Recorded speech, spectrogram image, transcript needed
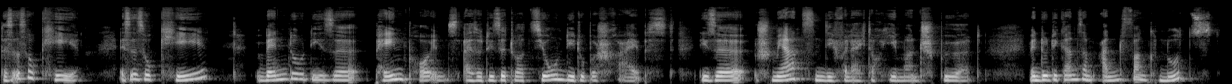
Das ist okay. Es ist okay, wenn du diese Pain Points, also die Situation, die du beschreibst, diese Schmerzen, die vielleicht auch jemand spürt, wenn du die ganz am Anfang nutzt,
